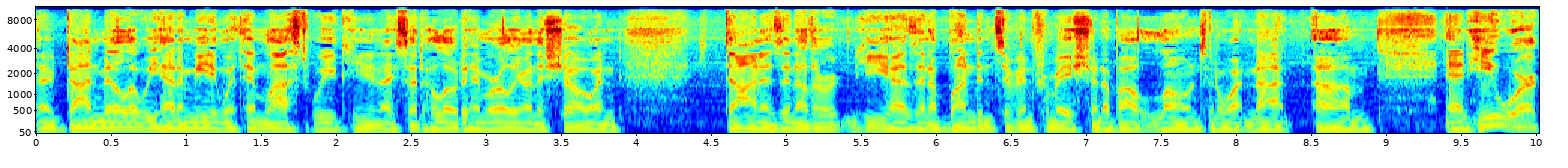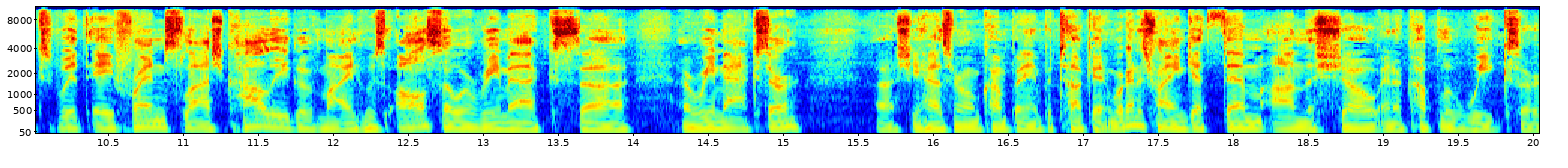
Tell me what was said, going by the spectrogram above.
Uh, Don Miller, we had a meeting with him last week, and I said hello to him earlier in the show. And Don is another. He has an abundance of information about loans and whatnot. Um, and he works with a friend slash colleague of mine who's also a Remax uh, a Remaxer. Uh, she has her own company in Pawtucket, and we're going to try and get them on the show in a couple of weeks or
